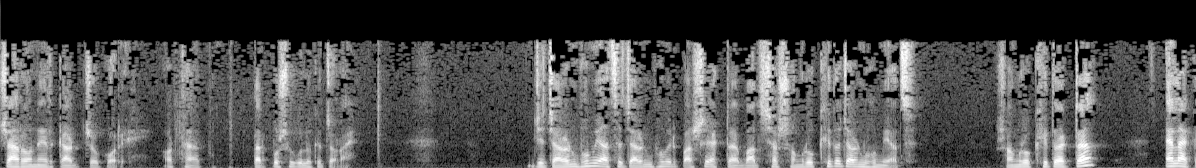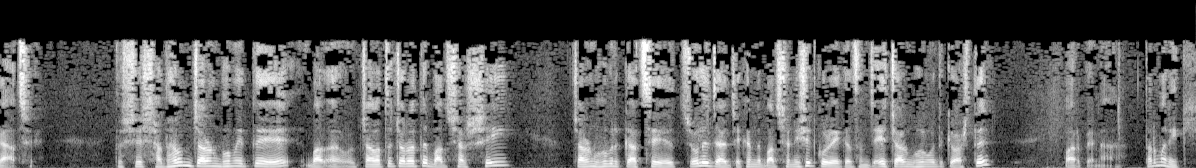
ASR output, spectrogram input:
চারণের কার্য করে, অর্থাৎ তার পশুগুলোকে চড়ায়। যে চারণভূমি আছে, চারণভূমির পাশে একটা বাদশার সংরক্ষিত চারণভূমি আছে। সংরক্ষিত একটা এলাকা আছে। তো সে সাধারণ চারণভূমিতে চালাতে চড়াতে বাদশার সেই চারণভূমির কাছে চলে যায়, যেখানে বাদশাহ নিষেধ করে রেখেছেন যে এই চারণভূমির মধ্যে কেউ আসতে পারবে না। তার মানে কি?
